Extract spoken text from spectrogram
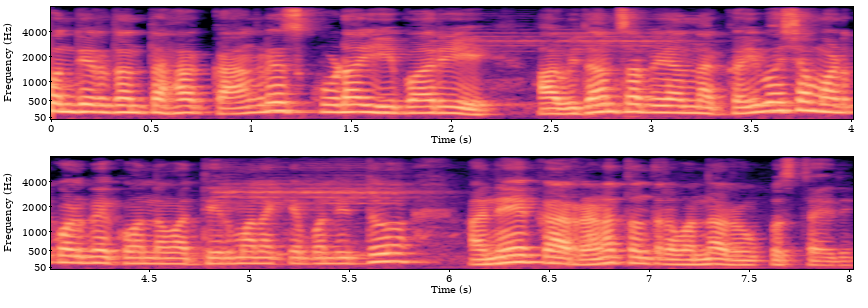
ಹೊಂದಿರದಂತಹ ಕಾಂಗ್ರೆಸ್ ಕೂಡ ಈ ಬಾರಿ ಆ ವಿಧಾನಸಭೆಯನ್ನು ಕೈವಶ ಮಾಡಿಕೊಳ್ಬೇಕು ಅನ್ನುವ ತೀರ್ಮಾನಕ್ಕೆ ಬಂದಿದ್ದು ಅನೇಕ ರಣತಂತ್ರವನ್ನು ರೂಪಿಸ್ತಾ ಇದೆ.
